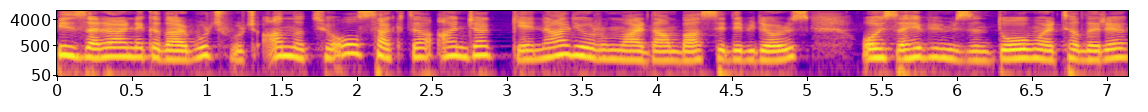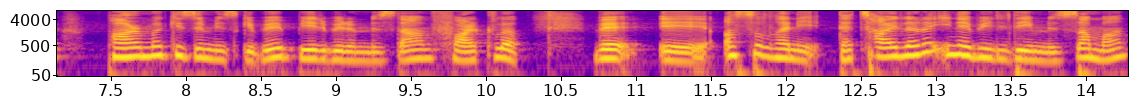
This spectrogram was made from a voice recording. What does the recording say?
bizler her ne kadar burç burç anlatıyor olsak da ancak genel yorumlardan bahsedebiliyoruz. Oysa hepimizin doğum haritaları parmak izimiz gibi birbirimizden farklı ve e, asıl hani detaylara inebildiğimiz zaman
